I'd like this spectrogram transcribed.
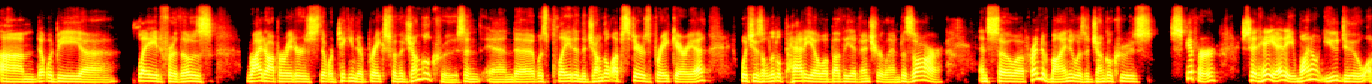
um, that would be uh, played for those ride operators that were taking their breaks from the Jungle Cruise, and and uh, was played in the Jungle upstairs break area, which is a little patio above the Adventureland Bazaar. And so, a friend of mine who was a Jungle Cruise skipper said, "Hey Eddie, why don't you do a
